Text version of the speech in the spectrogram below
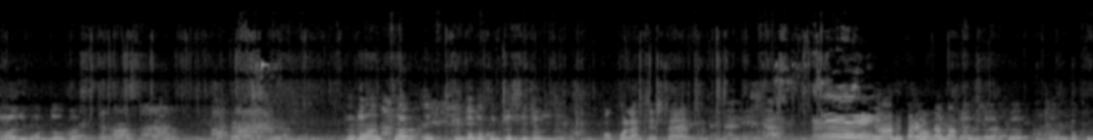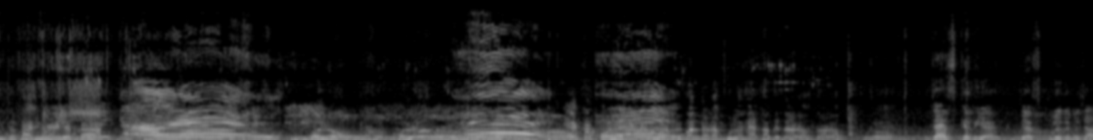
না রিমোট দাও যা তুই তো খেয়াল ও- তুই চেষ্টা চালিয়ে যা। ও খোলার চেষ্টায় আছে। আমি পারি না মা খুলতে। তো খুলতে পারি না এটা একা খোলে একা খোলে দোকানদারটা খুলে দেখাবে। দাঁড়াও দাঁড়াও জ্যাজকে দিয়া জ্যাজ খুলে দেবে যা।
